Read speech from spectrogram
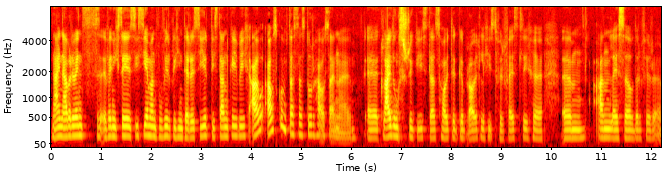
nein, aber wenn's, wenn ich sehe, es ist jemand, wo wirklich interessiert ist, dann gebe ich au Auskunft, dass das durchaus ein äh, Kleidungsstück ist, das heute gebräuchlich ist für festliche ähm, Anlässe oder für äh,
